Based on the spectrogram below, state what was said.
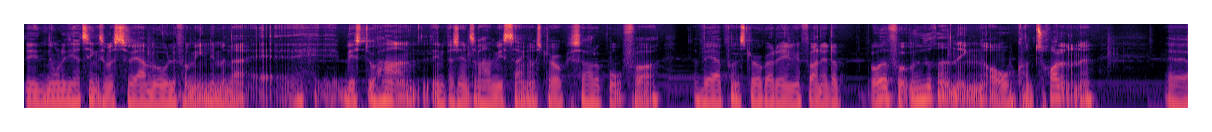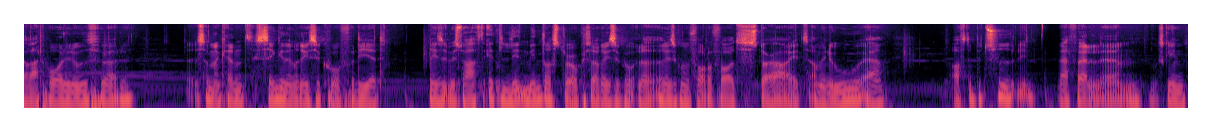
Det er nogle af de her ting, som er svære at måle formentlig, men der, øh, hvis du har en patient, som har en mistanke om stroke, så har du brug for at være på en strokeafdeling for at netop både få udredningen og kontrollerne øh, ret hurtigt udført, så man kan sænke den risiko, fordi at hvis du har haft et lidt mindre stroke, så er risiko, eller risikoen for, at du får et større et om en uge, er ofte betydelig. I hvert fald øh, måske en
